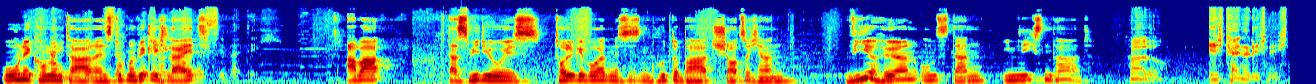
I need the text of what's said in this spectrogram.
ohne Kommentare. Es tut mir wirklich leid. Aber das Video ist toll geworden. Es ist ein guter Part. Schaut es euch an. Wir hören uns dann im nächsten Part. Hallo. Ich kenne dich nicht.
